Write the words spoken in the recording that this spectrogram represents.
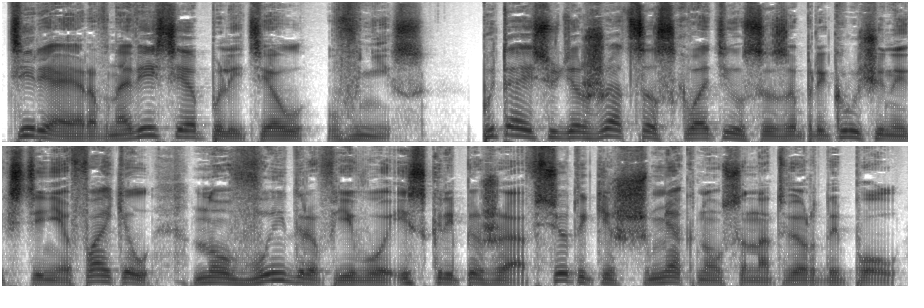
теряя равновесие, полетел вниз – Пытаясь удержаться, схватился за прикрученный к стене факел, но, выдрав его из крепежа, все-таки шмякнулся на твердый пол.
